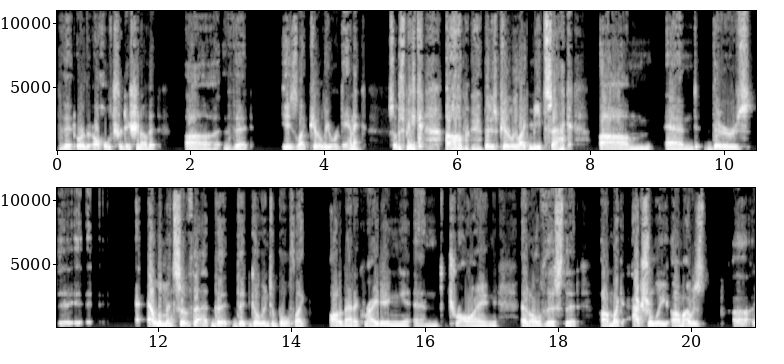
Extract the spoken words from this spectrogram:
that or a whole tradition of it uh, that is like purely organic so to speak um, that is purely like meat sack um, and there's uh, elements of that that that go into both like automatic writing and drawing and all of this that um, like actually um, I was uh,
